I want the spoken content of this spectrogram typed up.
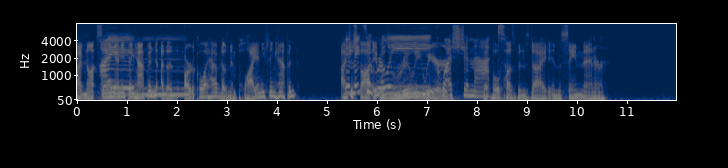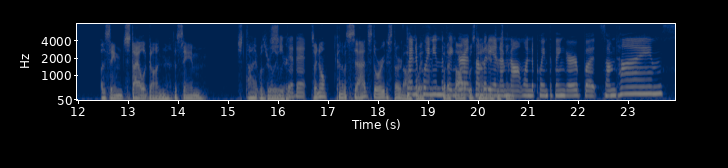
I'm not saying anything happened. Uh, The, the article I have doesn't imply anything happened. I just thought it really, was really weird question that. that both husbands died in the same manner, the same style of gun, the same. Just thought it was really weird. she weird. did it. So I know, kind of a sad story to start off Kind of with. pointing the finger at somebody, and I'm not one to point the finger, but sometimes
